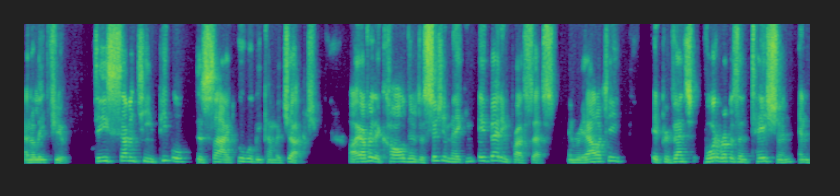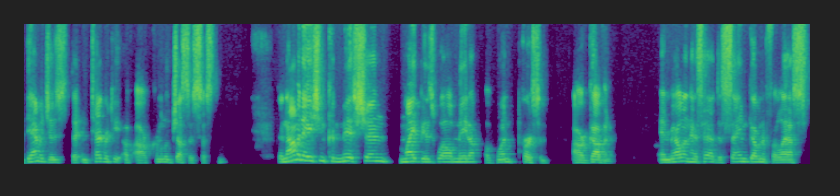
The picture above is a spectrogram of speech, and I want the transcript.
an elite few. These 17 people decide who will become a judge. However, they call their decision making a vetting process. In reality, it prevents voter representation and damages the integrity of our criminal justice system. The nomination commission might be as well made up of one person, our governor. And Maryland has had the same governor for the last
